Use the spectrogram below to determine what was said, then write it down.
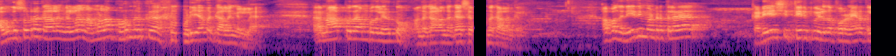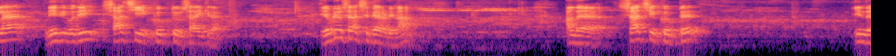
அவங்க சொல்கிற காலங்கள்லாம் நம்மளாம் பிறந்திருக்க முடியாத காலங்களில். நாற்பது ஐம்பதில் இருக்கும். அந்த காலம் அந்த அந்த காலங்கள். அப்போ அந்த நீதிமன்றத்தில் கடைசி தீர்ப்பு எழுத போகிற நேரத்தில் நீதிபதி சாட்சியை கூப்பிட்டு விசாரிக்கிறார். எப்படி விசாரிச்சிருக்கார் அப்படின்னா அந்த சாட்சியை கூப்பிட்டு இந்த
